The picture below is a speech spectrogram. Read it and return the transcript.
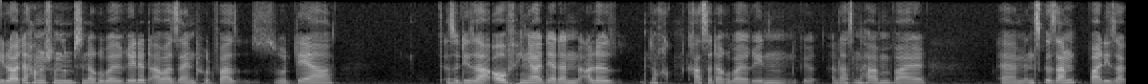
die Leute haben schon so ein bisschen darüber geredet, aber sein Tod war so der, also dieser Aufhänger, der dann alle noch krasser darüber reden gelassen haben, weil ähm, insgesamt war dieser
